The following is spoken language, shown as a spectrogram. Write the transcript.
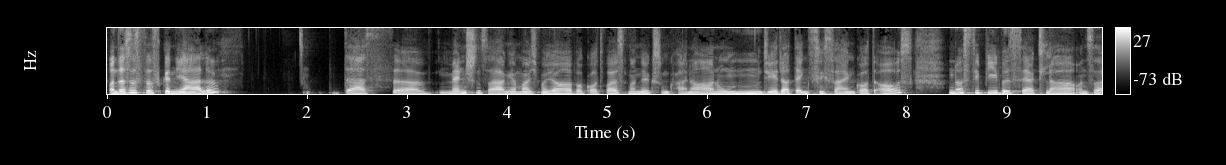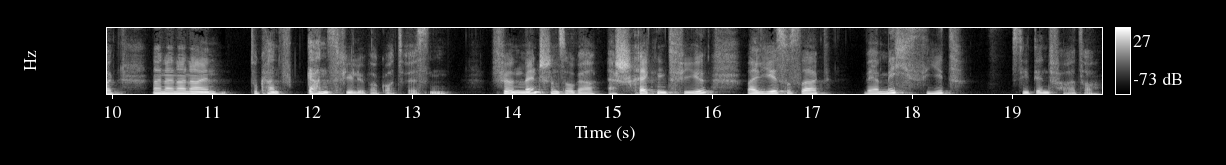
Und das ist das Geniale, dass äh, Menschen sagen ja manchmal, ja, aber Gott weiß man nichts und keine Ahnung, hm, jeder denkt sich seinen Gott aus. Und das ist die Bibel sehr klar und sagt, nein, nein, nein, nein, du kannst ganz viel über Gott wissen. Für einen Menschen sogar erschreckend viel, weil Jesus sagt, wer mich sieht, sieht den Vater.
